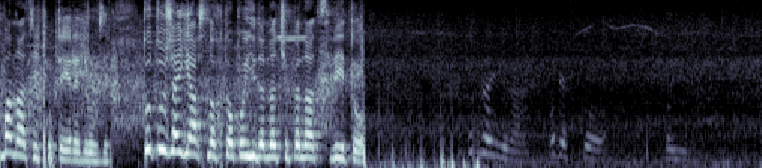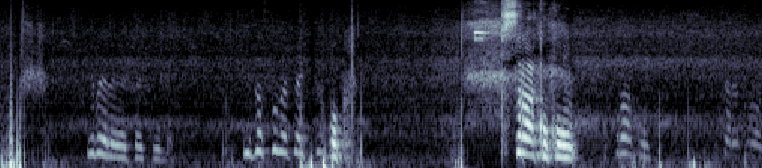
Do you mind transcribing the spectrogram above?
12-4, друзі. Тут уже ясно, хто поїде на чемпіонат світу. Україна обов'язково поїде. І виграє цей кубок. І засуне цей кубок В сраку ку. в сраку через рот.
